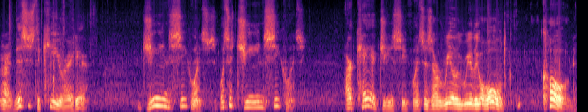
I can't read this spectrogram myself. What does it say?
All right, this is the key right here. Gene sequences. What's a gene sequence? Archaic gene sequences are really, really old code.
